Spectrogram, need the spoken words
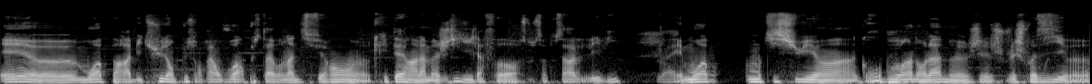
Et euh, moi, par habitude, en plus, après, on voit, en plus, on a différents critères, hein, la magie, la force, tout ça, tout ça, les vies. Ouais. Et moi, moi qui suis un gros bourrin dans l'âme, j'ai choisi, euh,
